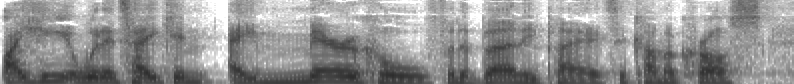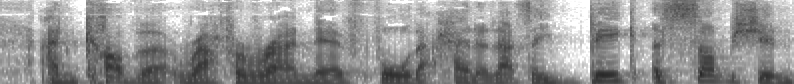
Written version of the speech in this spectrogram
I think it would have taken a miracle for the Burnley player to come across and cover Rafa Varane for that header. That's a big assumption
